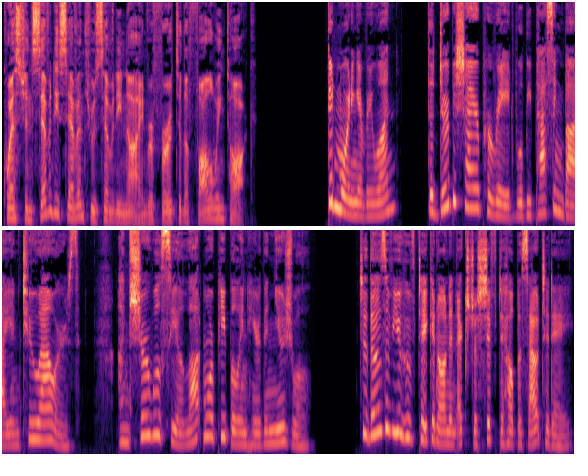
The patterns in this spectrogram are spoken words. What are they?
Questions 77 through 79 refer to the following talk. Good morning, everyone. The Derbyshire Parade will be passing by in two hours. I'm sure we'll see a lot more people in here than usual. To those of you who've taken on an extra shift to help us out today,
